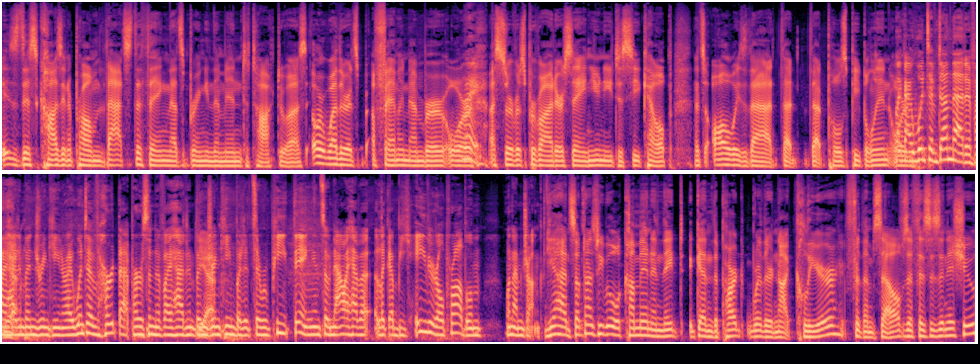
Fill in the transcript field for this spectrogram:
is this causing a problem? That's the thing that's bringing them in to talk to us, or whether it's a family member or Right. a service provider saying you need to seek help. That's always that that that pulls people in. Or Like I wouldn't have done that if I Yeah. hadn't been drinking, or I wouldn't have hurt that person if I hadn't been Yeah. drinking. But it's a repeat thing, and so now I have a like a behavioral problem when I'm drunk. Yeah, and sometimes people will come in and they again the part where they're not clear for themselves if this is an issue.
